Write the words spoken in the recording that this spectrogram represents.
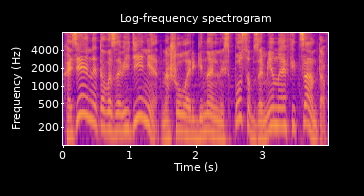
Хозяин этого заведения нашел оригинальный способ замены официантов.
